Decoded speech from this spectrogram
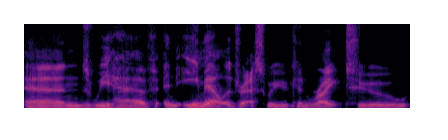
and we have an email address where you can write to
